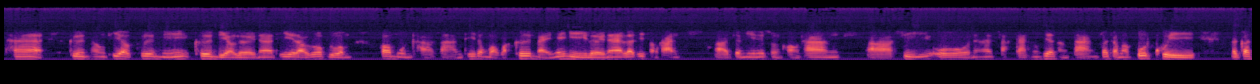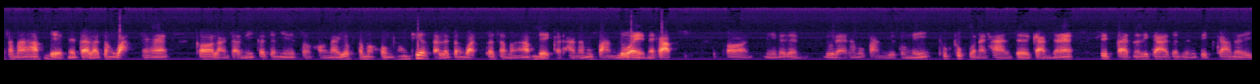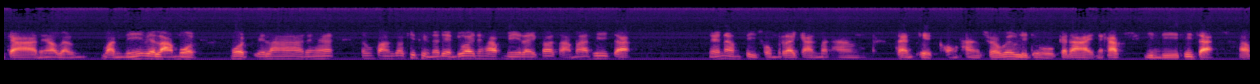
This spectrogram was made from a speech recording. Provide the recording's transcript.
91.5 คลื่นท่องเที่ยวคลื่นนี้คลื่นเดียวเลยนะที่เรารวบรวมข้อมูลข่าวสารที่ต้องบอกว่าคลื่นไหนไม่มีเลยนะ และที่สำคัญจะมีในส่วนของทางซีอโอนะฮะจากการท่องเที่ยวต่างๆ ก็จะมาพูดคุย แล้วก็จะมาอัปเดตในแต่ละจังหวัดนะฮะก็หลังจากนี้ก็จะมีในส่วนของนายกสมาคมท่องเที่ยวแต่ละจังหวัดก็จะมาอัปเดตกับทางท่านผู้ฟังด้วยนะครับ ก็มีนักเด่นดูแลท่านผู้ฟังอยู่ตรงนี้ทุก ๆ วันอังคารเจอกันนะฮะ 18 นาฬิกาจนถึง 19 นาฬิกานะฮะวันนี้เวลาหมดหมดเวลานะฮะท่านผู้ฟังก็คิดถึงนักเด่นด้วยนะครับ มีอะไรก็สามารถที่จะแนะนำติชมรายการมาทางแฟนเพจของทาง Travel Radio ก็ได้นะครับ ยินดีที่จะ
